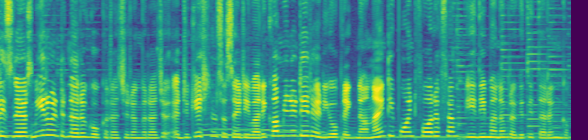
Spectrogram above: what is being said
లిజనర్స్ మీరు వింటున్నారు గోకరాజు రంగరాజు ఎడ్యుకేషనల్ సొసైటీ వారి community radio Pragna ninety point four FM ఇది మన ప్రగతి తరంగం.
